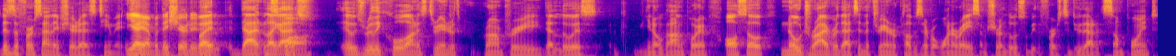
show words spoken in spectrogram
This is the first time they've shared it as teammates. Yeah, yeah, but they shared it. But in, that in like I, Spa. it was really cool on his 300th Grand Prix that Lewis, you know, got on the podium. Also, no driver that's in the 300 club has ever won a race. I'm sure Lewis will be the first to do that at some point.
